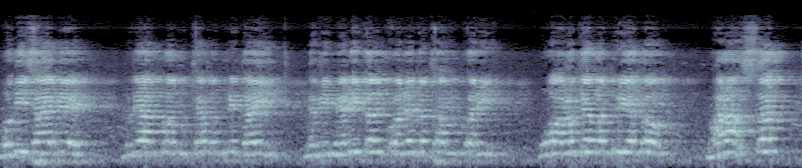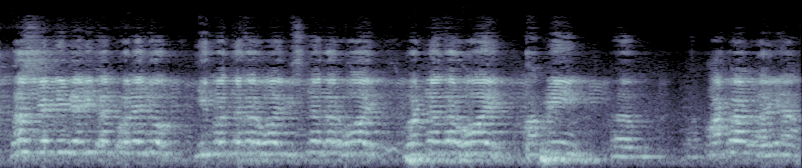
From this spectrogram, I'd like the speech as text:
મોદી સાહેબે ગુજરાતમાં મુખ્યમંત્રી થઈ નવી મેડિકલ કોલેજો ચાલુ કરી. હું આરોગ્ય મંત્રી હતો. મારા હસ્તક દસ જેટલી મેડિકલ કોલેજો હિંમતનગર હોય, વિસનગર હોય, વડનગર હોય, આપણી પાટણ, અહીંયા,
